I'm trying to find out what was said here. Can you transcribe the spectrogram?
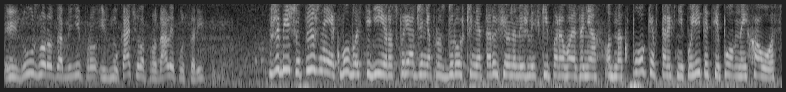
із Ужгорода мені про із Мукачева продали по старій ціні. Вже більше тижня, як в області діє розпорядження про здорожчання тарифів на міжміські перевезення. Однак поки в тарифній політиці повний хаос.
